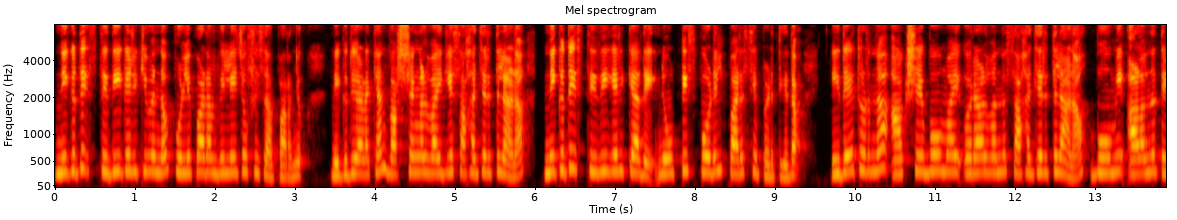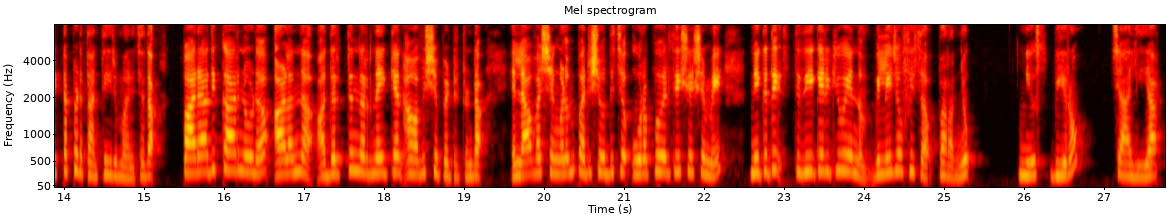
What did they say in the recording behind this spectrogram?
നികുതി സ്ഥിരീകരിക്കുമെന്ന് പുള്ളിപ്പാടം വില്ലേജ് ഓഫീസർ പറഞ്ഞു. നികുതി അടയ്ക്കാൻ വർഷങ്ങൾ വൈകിയ സാഹചര്യത്തിലാണ് നികുതി സ്ഥിരീകരിക്കാതെ നോട്ടീസ് ബോർഡിൽ പരസ്യപ്പെടുത്തിയത്. ഇതേ തുടർന്ന് ആക്ഷേപവുമായി ഒരാൾ വന്ന സാഹചര്യത്തിലാണ് ഭൂമി അളന്ന് തിട്ടപ്പെടുത്താൻ തീരുമാനിച്ചത്. പരാതിക്കാരനോട് അളന്ന് അതിർത്തി നിർണയിക്കാൻ ആവശ്യപ്പെട്ടിട്ടുണ്ട്. എല്ലാ വശങ്ങളും പരിശോധിച്ച് ഉറപ്പുവരുത്തിയ ശേഷമേ നികുതി സ്ഥിരീകരിക്കൂ എന്നും വില്ലേജ് ഓഫീസർ പറഞ്ഞു. News bureau Chaliyar.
